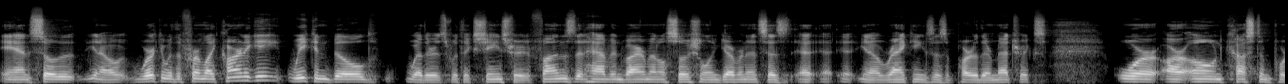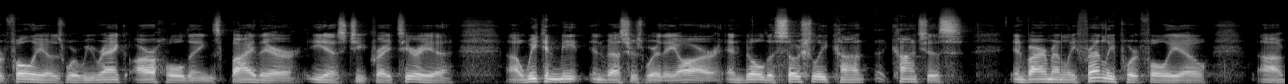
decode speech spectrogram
And so, you know, working with a firm like Carnegie, we can build, whether it's with exchange traded funds that have environmental, social, and governance as, uh, uh, you know, rankings as a part of their metrics or our own custom portfolios where we rank our holdings by their ESG criteria, uh, we can meet investors where they are and build a socially con- conscious, environmentally friendly portfolio uh,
